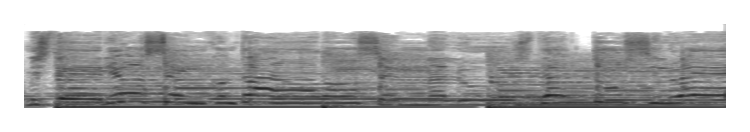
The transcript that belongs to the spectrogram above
Misterios encontrados en la luz de tu silueta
